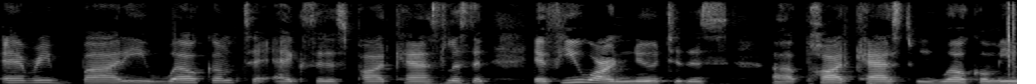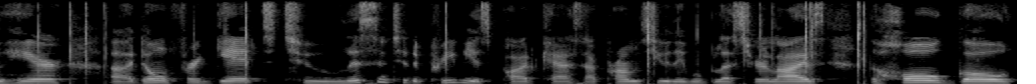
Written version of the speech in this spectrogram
everybody. Welcome to Exodus Podcast. Listen, if you are new to this uh, podcast, we welcome you here. Uh, don't forget to listen to the previous podcast. I promise you they will bless your lives. The whole goal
